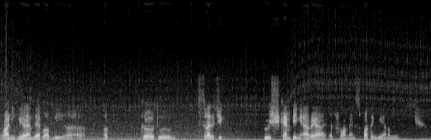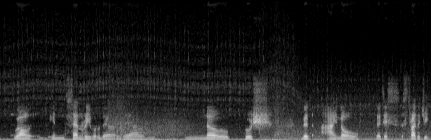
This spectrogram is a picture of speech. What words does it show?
running here and there probably, uh, go to strategic bush camping area at front and spotting the enemy." Well, in Sand River there there are no bush that I know that is a strategic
